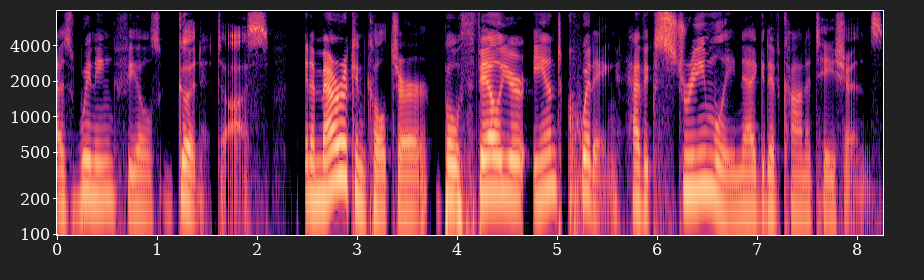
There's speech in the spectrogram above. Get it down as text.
as winning feels good to us. In American culture, both failure and quitting have extremely negative connotations.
